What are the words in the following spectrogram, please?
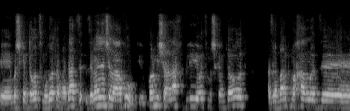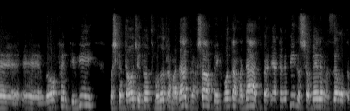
אה, משכנתאות צמודות למדד, זה, זה לא עניין של אהבו, כי כל מי שהלך בלי יועץ משכנתאות, אז הבנק מכר לו את זה באופן טבעי, משכנתאות שיותר צמודות למדד, ועכשיו בעקבות המדד ועליית הריבית אז שווה למחזר אותם,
